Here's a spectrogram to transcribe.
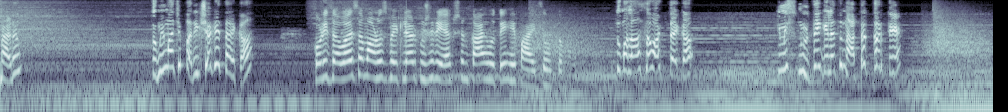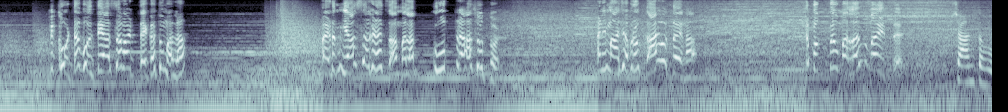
मॅडम तुम्ही माझी परीक्षा घेताय का? कोणी जवळचा माणूस भेटल्यावर तुझी रिॲक्शन काय होते हे पाहायचं होतं. तुम्हाला असं वाटतंय का? की मी स्मृती गेल्याचं नाटक करते? मी खोटं बोलते असं वाटतंय का तुम्हाला? मॅडम या सगळ्याचा मला खूप त्रास होतोय. आणि माझ्याबरोबर काय होतंय ना? ते फक्त मलाच माहीत आहे शांत हो.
